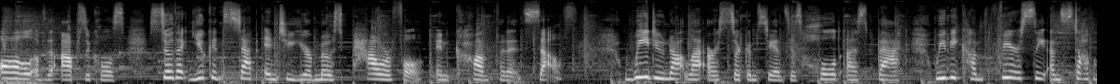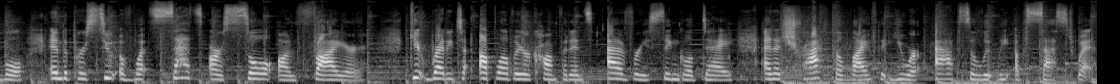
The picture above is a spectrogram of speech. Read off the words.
all of the obstacles so that you can step into your most powerful and confident self. We do not let our circumstances hold us back. We become fiercely unstoppable in the pursuit of what sets our soul on fire. Get ready to uplevel your confidence every single day and attract the life that you are absolutely obsessed with.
